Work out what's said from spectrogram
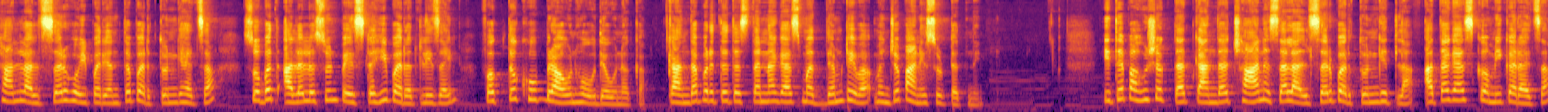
छान लालसर होईपर्यंत परतून घ्यायचा. सोबत आलं लसूण पेस्टही परतली जाईल. फक्त खूप ब्राऊन होऊ देऊ नका. कांदा परतत असताना गॅस मध्यम ठेवा म्हणजे पाणी सुटत नाही. इथे पाहू शकतात कांदा छान असा लालसर परतून घेतला. आता गॅस कमी करायचा.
